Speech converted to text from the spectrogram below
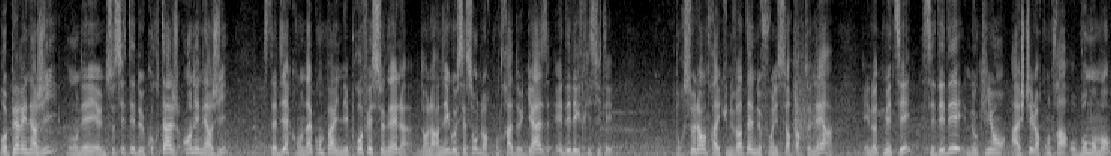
Opère Énergie, on est une société de courtage en énergie, c'est-à-dire qu'on accompagne les professionnels dans la négociation de leurs contrats de gaz et d'électricité. Pour cela, on travaille avec une vingtaine de fournisseurs partenaires, et notre métier, c'est d'aider nos clients à acheter leurs contrats au bon moment,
